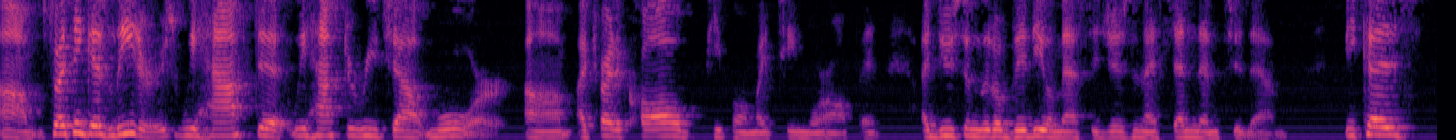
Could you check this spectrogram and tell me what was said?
Um, so I think as leaders, we have to we have to reach out more. Um, I try to call people on my team more often. I do some little video messages and I send them to them because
